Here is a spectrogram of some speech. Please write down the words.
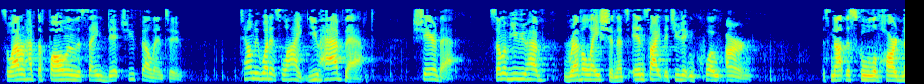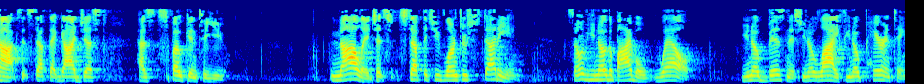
so I don't have to fall into the same ditch you fell into. Tell me what it's like. You have that. Share that. Some of you, you have revelation. That's insight that you didn't quote earn. It's not the school of hard knocks. It's stuff that God just has spoken to you. Knowledge. It's stuff that you've learned through studying. Some of you know the Bible well. You know business. You know life. You know parenting.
